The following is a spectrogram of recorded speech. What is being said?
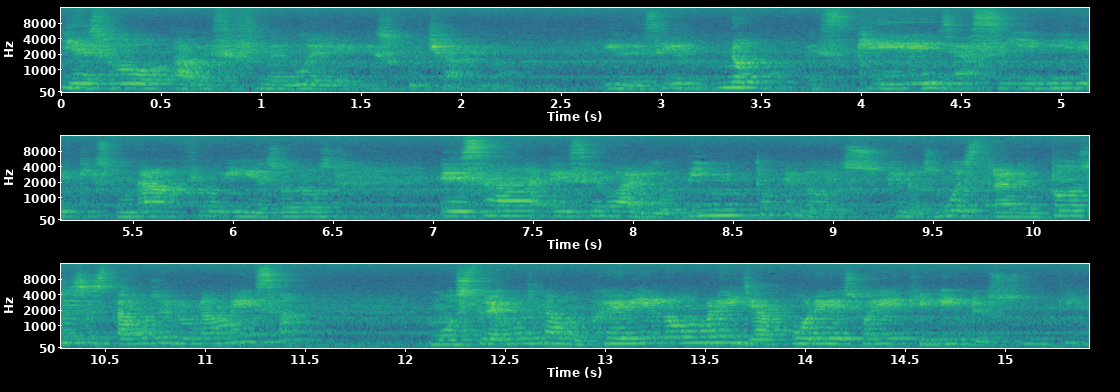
Y eso a veces me duele escucharlo y decir, no, es que ella sí, mire que es un afro y eso nos, esa, ese variopinto que nos, que nos muestran. Entonces estamos en una mesa, mostremos la mujer y el hombre y ya por eso hay equilibrio, eso es mentira.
